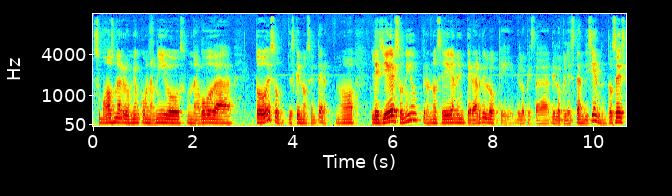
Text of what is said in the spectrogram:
Sumamos una reunión con amigos una boda todo eso es que no se entera. No les llega el sonido pero no se llegan a enterar de lo que de lo que está de lo que le están diciendo. Entonces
